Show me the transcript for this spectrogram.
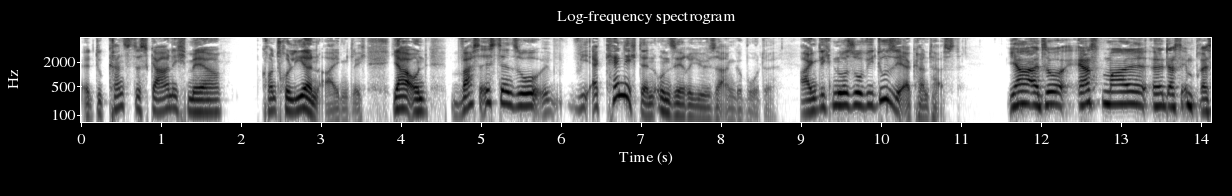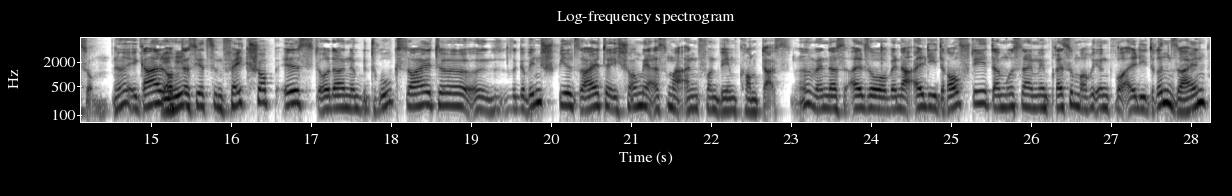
Äh, du kannst es gar nicht mehr kontrollieren eigentlich. Ja, und was ist denn so, wie erkenne ich denn unseriöse Angebote? Eigentlich nur so, wie du sie erkannt hast. Ja, also erstmal äh, das Impressum. Ne? Egal, mhm. ob das jetzt ein Fake-Shop ist oder eine Betrugsseite, äh, eine Gewinnspielseite, ich schaue mir erstmal an, von wem kommt das. Ne? Wenn das also, wenn da Aldi draufsteht, dann muss da im Impressum auch irgendwo Aldi drin sein.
